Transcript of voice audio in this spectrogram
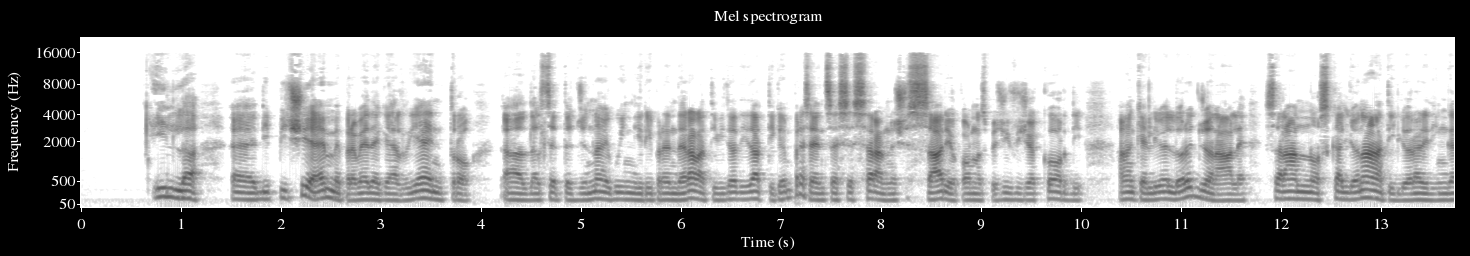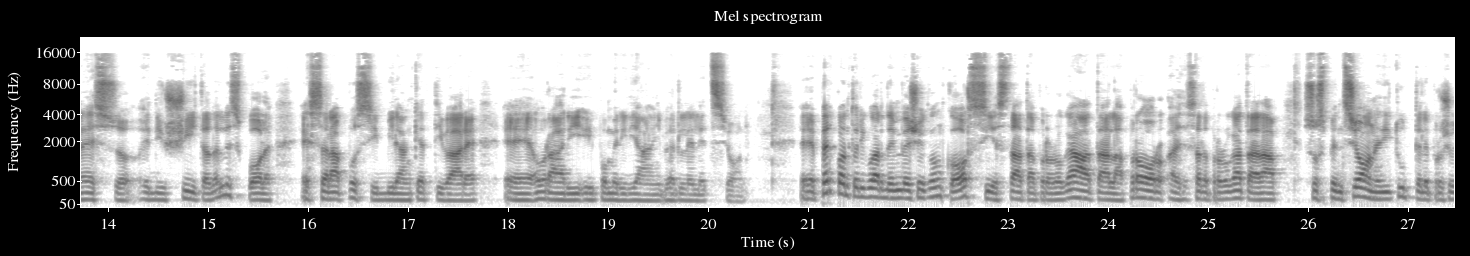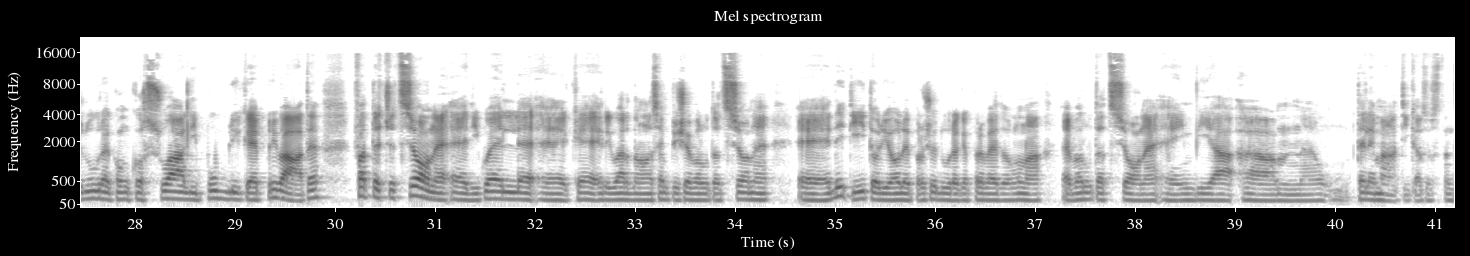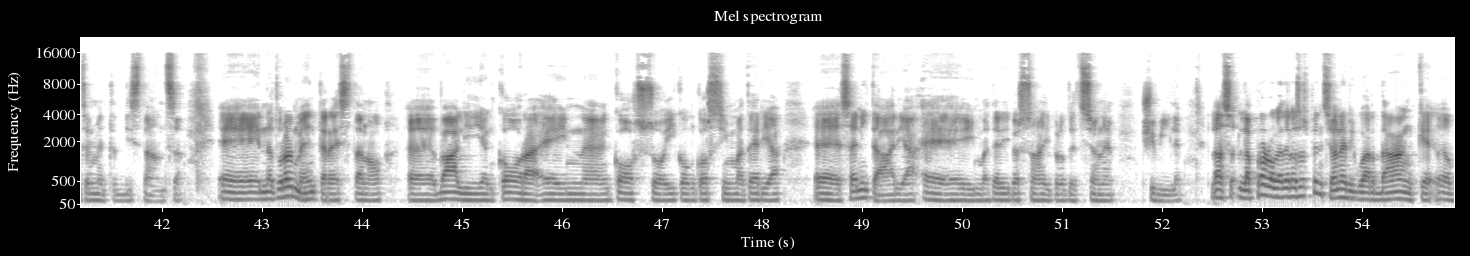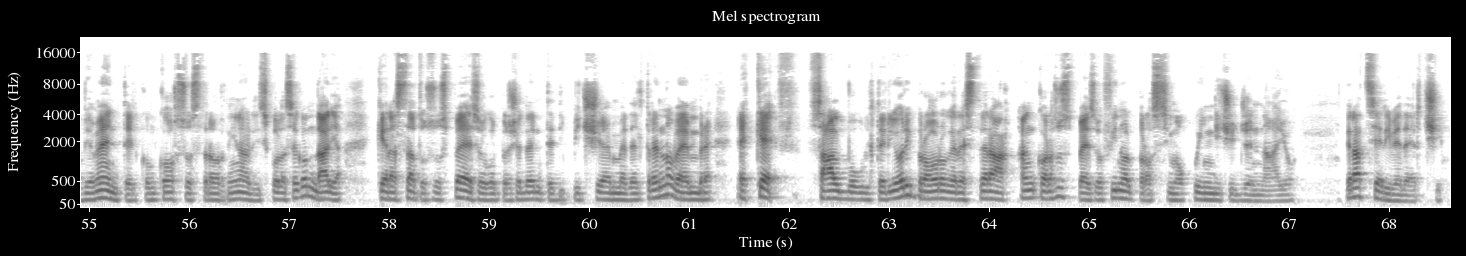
Il eh, DPCM prevede che al rientro eh, dal 7 gennaio quindi riprenderà l'attività didattica in presenza e se sarà necessario con specifici accordi anche a livello regionale saranno scaglionati gli orari di ingresso e di uscita dalle scuole e sarà possibile anche attivare eh, orari pomeridiani per le lezioni. Eh, per quanto riguarda invece i concorsi è stata, prorogata la pro- è stata prorogata la sospensione di tutte le procedure concorsuali pubbliche e private, fatta eccezione eh, di quelle eh, che riguardano la semplice valutazione eh, dei titoli o le procedure che prevedono una eh, valutazione eh, in via um, telematica, sostanzialmente a distanza. E naturalmente restano validi ancora e in corso i concorsi in materia sanitaria e in materia di personale di protezione civile. La, la, proroga della sospensione riguarda anche eh, ovviamente il concorso straordinario di scuola secondaria che era stato sospeso col precedente DPCM del 3 novembre e che, salvo ulteriori proroghe, resterà ancora sospeso fino al prossimo 15 gennaio. Grazie e arrivederci.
